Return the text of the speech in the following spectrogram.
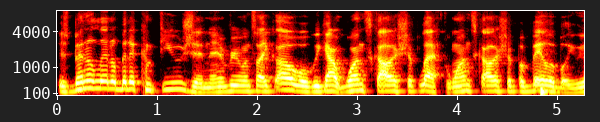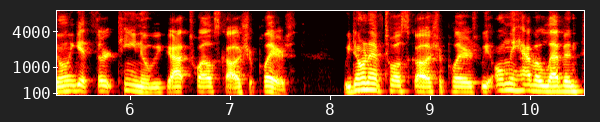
there's been a little bit of confusion. And everyone's like, oh, well, we got one scholarship left, one scholarship available. We only get 13, and we got 12 scholarship players. We don't have 12 scholarship players. We only have 11.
